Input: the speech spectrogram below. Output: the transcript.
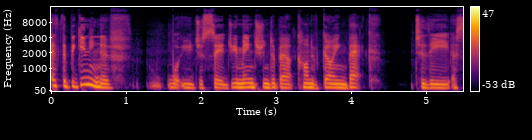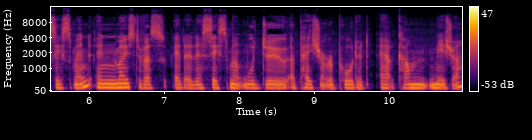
at the beginning of what you just said, you mentioned about kind of going back to the assessment, and most of us at an assessment would do a patient reported outcome measure.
